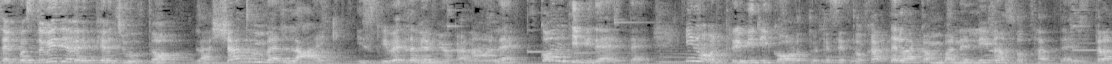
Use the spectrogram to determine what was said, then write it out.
Se questo video vi è piaciuto lasciate un bel like, iscrivetevi al mio canale, condividete. Inoltre vi ricordo che se toccate la campanellina sotto a destra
